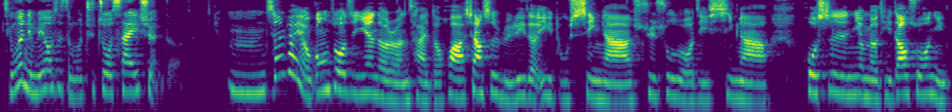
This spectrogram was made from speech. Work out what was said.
请问你们又是怎么去做筛选的？嗯，针对有工作经验的人才的话，像是履历的易读性啊、叙述逻辑性啊，或是你有没有提到说你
